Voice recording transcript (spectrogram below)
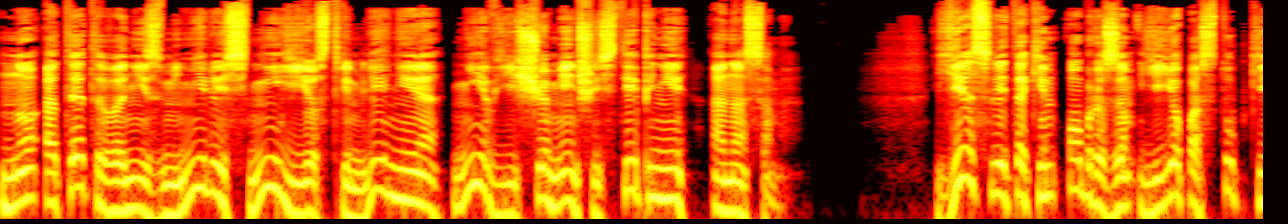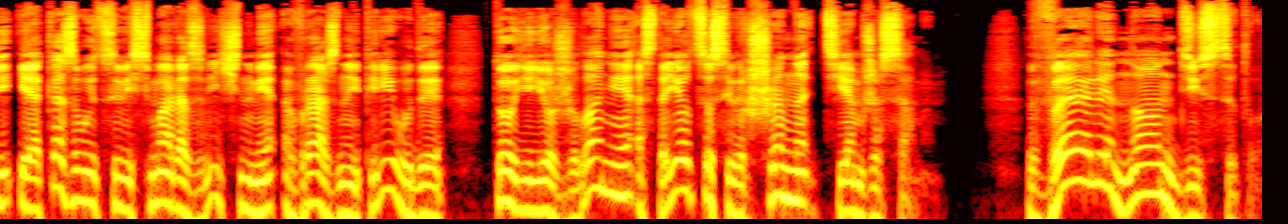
но от этого не изменились ни ее стремления, ни в еще меньшей степени она сама. Если таким образом ее поступки и оказываются весьма различными в разные периоды, то ее желание остается совершенно тем же самым. Вели non discitur.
